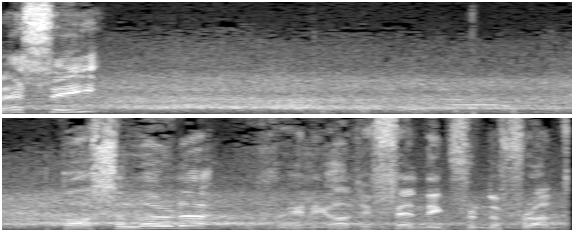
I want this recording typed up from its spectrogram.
Messi. Barcelona really are defending from the front.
